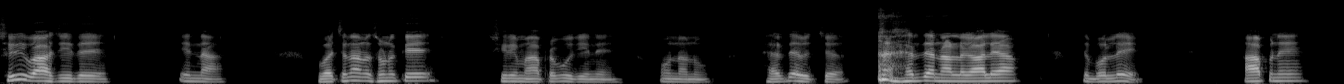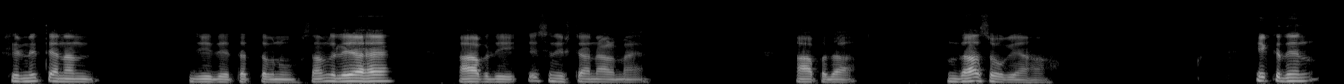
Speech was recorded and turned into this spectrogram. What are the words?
ਸ਼੍ਰੀ ਵਾਸ ਜੀ ਦੇ ਇਹਨਾਂ ਵਚਨਾਂ ਨੂੰ ਸੁਣ ਕੇ ਸ਼੍ਰੀ ਮਹਾਪ੍ਰਭੂ ਜੀ ਨੇ ਉਹਨਾਂ ਨੂੰ ਹਿਰਦੇ ਵਿੱਚ ਹਿਰਦੇ ਨਾਲ ਲਗਾ ਲਿਆ ਤੇ ਬੋਲੇ, ਆਪਨੇ ਸ਼੍ਰੀ ਨਿਤਿਆਨੰਦ ਜੀ ਦੇ ਤੱਤਵ ਨੂੰ ਸਮਝ ਲਿਆ ਹੈ। ਆਪ ਦੀ ਇਸ ਨਿਸ਼ਠਾ ਨਾਲ ਮੈਂ ਆਪ ਦਾ ਦਾਸ ਹੋ ਗਿਆ ਹਾਂ। ਇੱਕ ਦਿਨ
